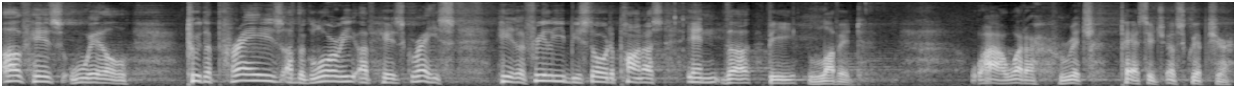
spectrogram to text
of his will to the praise of the glory of his grace he has freely bestowed upon us in the beloved. Wow, what a rich passage of Scripture.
